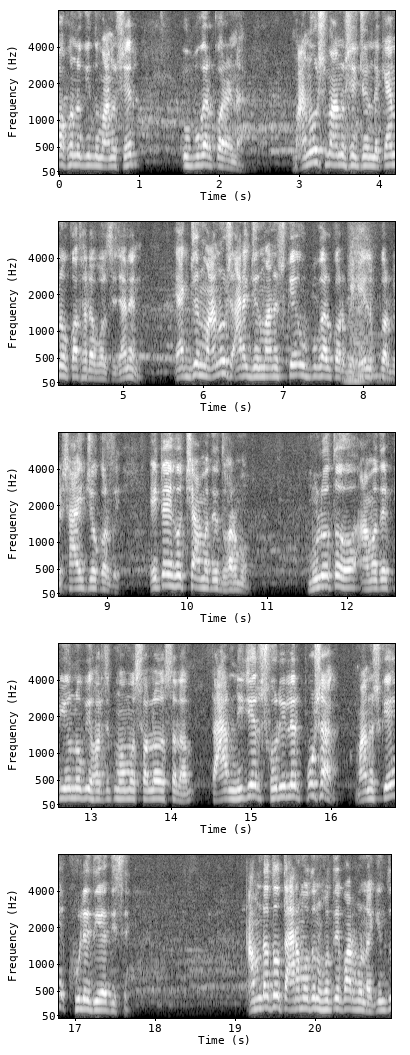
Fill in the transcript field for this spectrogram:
কখনো কিন্তু মানুষের উপকার করে না। মানুষ মানুষের জন্য কেন কথাটা বলছে জানেন? একজন মানুষ আরেকজন মানুষকে উপকার করবে হেল্প করবে, সাহায্য করবে। এটাই হচ্ছে আমাদের ধর্ম। মূলত আমাদের প্রিয় নবী হজরত মোহাম্মদ সাল্লাহ সাল্লাম তার নিজের শরীরের পোশাক মানুষকে খুলে দিয়ে দিছে। আমরা তো তার মতন হতে পারব না, কিন্তু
